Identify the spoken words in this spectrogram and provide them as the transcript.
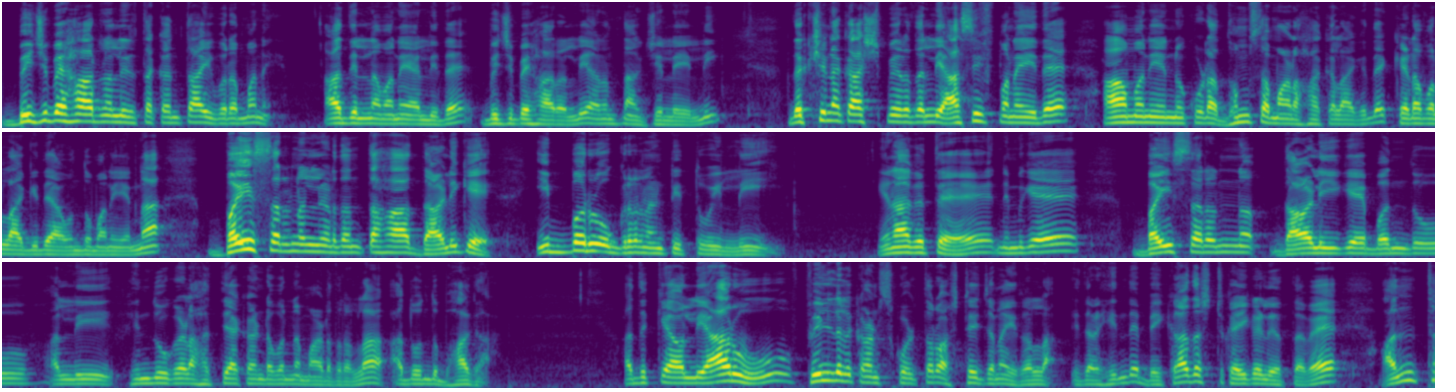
ಬಿಜ್ಬೆಹಾರ್ನಲ್ಲಿರ್ತಕ್ಕಂಥ ಇವರ ಮನೆ. ಆದಿಲ್ನ ಮನೆ ಅಲ್ಲಿದೆ, ಬಿಜ್ಬೆಹಾರಲ್ಲಿ, ಅನಂತನಾಗ್ ಜಿಲ್ಲೆಯಲ್ಲಿ. ದಕ್ಷಿಣ ಕಾಶ್ಮೀರದಲ್ಲಿ ಆಸಿಫ್ ಮನೆ ಇದೆ, ಆ ಮನೆಯನ್ನು ಕೂಡ ಧ್ವಂಸ ಮಾಡಿ ಹಾಕಲಾಗಿದೆ ಕೆಡವಲಾಗಿದೆ ಆ ಒಂದು ಮನೆಯನ್ನು. ಬೈಸರ್ನಲ್ಲಿ ನಡೆದಂತಹ ದಾಳಿಗೆ ಇಬ್ಬರು ಉಗ್ರನಂಟಿತ್ತು ಇಲ್ಲಿ. ಏನಾಗುತ್ತೆ? ನಿಮಗೆ ಬೈಸರನ್ ದಾಳಿಗೆ ಬಂದು ಅಲ್ಲಿ ಹಿಂದೂಗಳ ಹತ್ಯಾಕಾಂಡವನ್ನು ಮಾಡಿದ್ರಲ್ಲ, ಅದೊಂದು ಭಾಗ. ಅದಕ್ಕೆ ಅಲ್ಲಿ ಯಾರು ಫೀಲ್ಡಲ್ಲಿ ಕಾಣಿಸ್ಕೊಳ್ತಾರೋ ಅಷ್ಟೇ ಜನ ಇರಲ್ಲ. ಇದರ ಹಿಂದೆ ಬೇಕಾದಷ್ಟು ಕೈಗಳಿರ್ತವೆ ಅಂಥ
